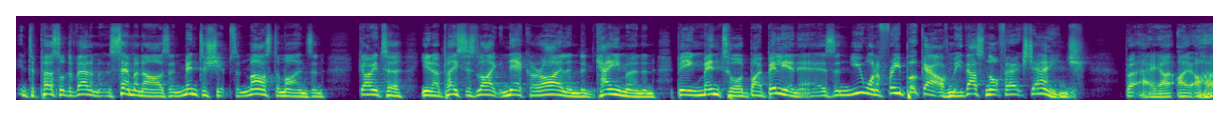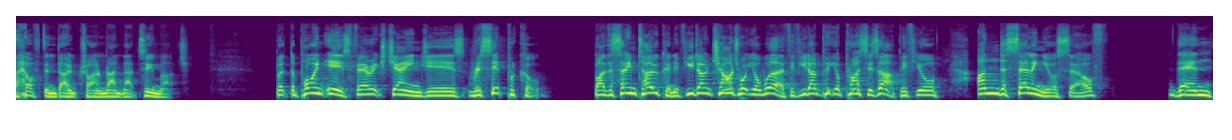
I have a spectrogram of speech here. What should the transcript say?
into personal development and seminars and mentorships and masterminds and going to, you know, places like Necker Island and Cayman and being mentored by billionaires. And you want a free book out of me. That's not fair exchange. But hey, I, I, I often don't try and rant that too much. But the point is, fair exchange is reciprocal. By the same token, if you don't charge what you're worth, if you don't put your prices up, if you're underselling yourself, then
